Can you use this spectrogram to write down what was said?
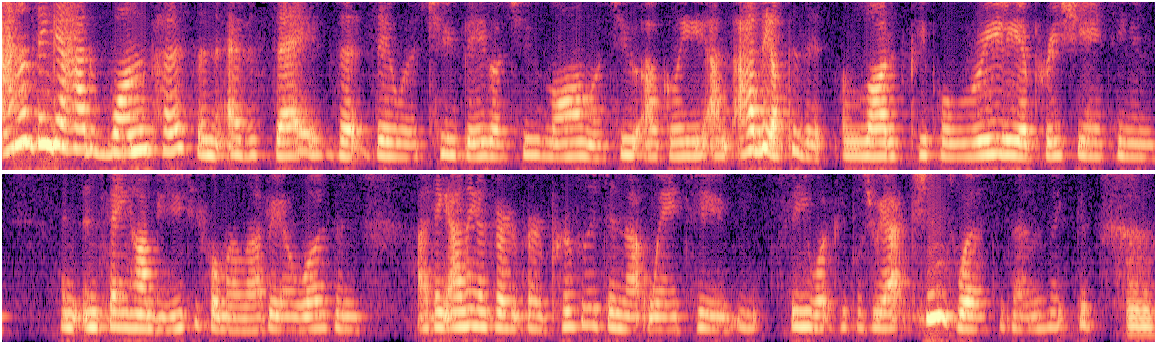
I don't think I had one person ever say that they were too big or too long or too ugly. And I had the opposite. A lot of people really appreciating and, and, and saying how beautiful my labia was. And I think I think I was very very privileged in that way to see what people's reactions were to them. Like 'cause Mm.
